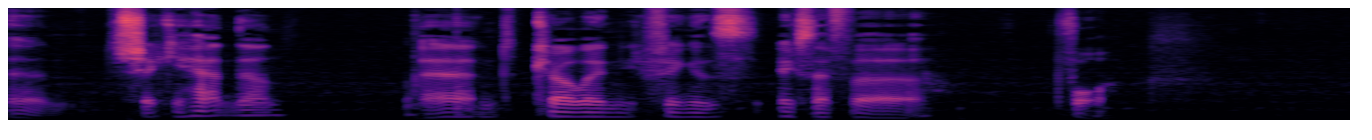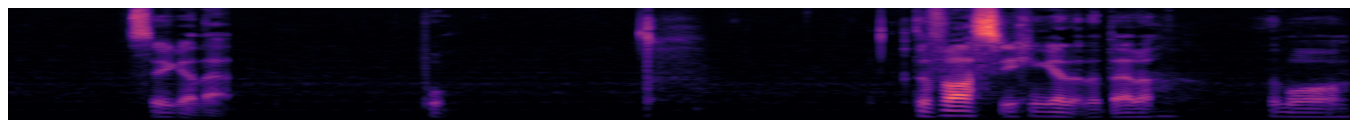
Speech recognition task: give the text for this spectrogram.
and shake your hand down and curl in your fingers except for 4. So you got that. Boom. The faster you can get it, the better. The more,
